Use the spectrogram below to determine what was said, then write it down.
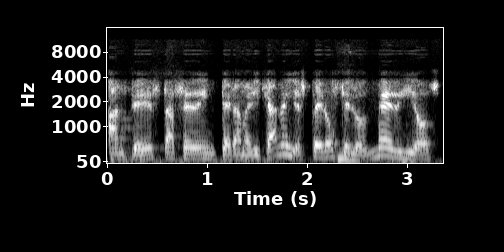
ante esta sede interamericana y espero que los medios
